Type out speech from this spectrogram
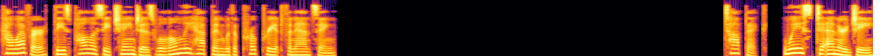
However, these policy changes will only happen with appropriate financing. Waste to energy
